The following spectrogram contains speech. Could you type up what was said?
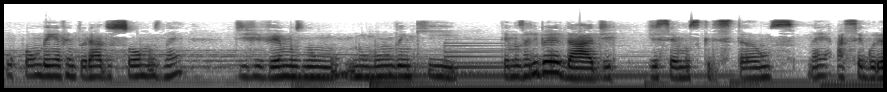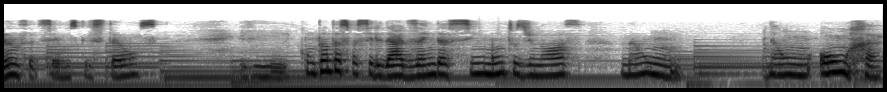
o quão bem-aventurados somos, né? De vivermos num, num mundo em que temos a liberdade de sermos cristãos, né? A segurança de sermos cristãos. E com tantas facilidades, ainda assim, muitos de nós não não honra,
